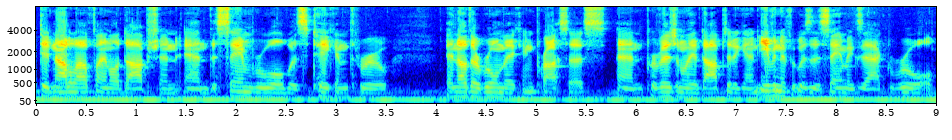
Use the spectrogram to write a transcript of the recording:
did not allow final adoption, and the same rule was taken through another rulemaking process and provisionally adopted again, even if it was the same exact rule,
